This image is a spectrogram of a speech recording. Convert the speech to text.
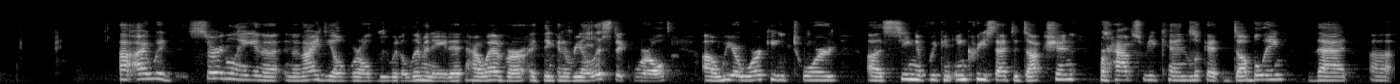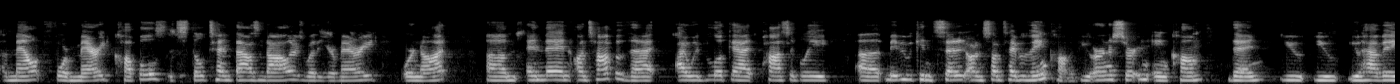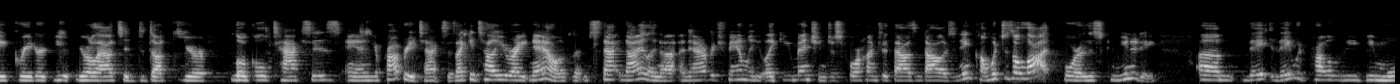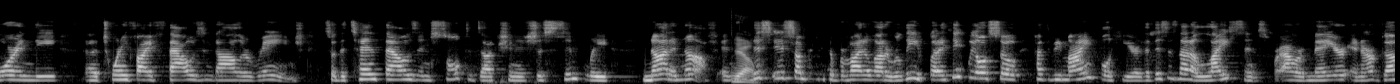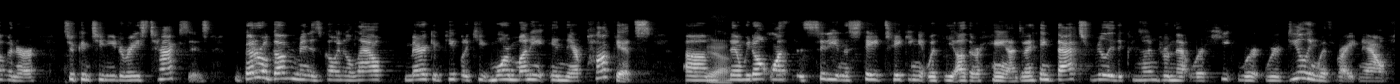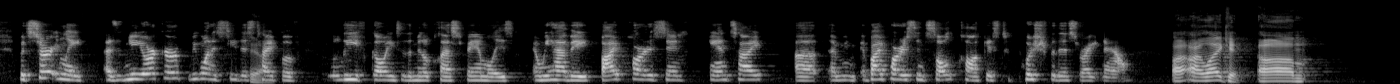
I would certainly, in, a, in an ideal world, we would eliminate it. However, I think in a realistic world, uh, we are working toward uh, seeing if we can increase that deduction. Perhaps we can look at doubling that uh, amount for married couples. It's still $10,000, whether you're married or not. Um, and then on top of that, I would look at possibly uh, maybe we can set it on some type of income. If you earn a certain income, then you you you have a greater you, you're allowed to deduct your local taxes and your property taxes. I can tell you right now, Staten Island, uh, an average family, like you mentioned, just four hundred thousand dollars in income, which is a lot for this community. Um, they they would probably be more in the uh, twenty five thousand dollar range. So the ten thousand SALT deduction is just simply not enough. And yeah. this is something that can provide a lot of relief. But I think we also have to be mindful here that this is not a license for our mayor and our governor to continue to raise taxes. The federal government is going to allow American people to keep more money in their pockets. Um, yeah. Then we don't want the city and the state taking it with the other hand. And I think that's really the conundrum that we're, he- we're, we're dealing with right now. But certainly, as a New Yorker, we want to see this yeah. type of relief going to the middle class families. And we have a bipartisan anti uh, I mean, bipartisan SALT caucus to push for this right now. I, I like it. Um,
